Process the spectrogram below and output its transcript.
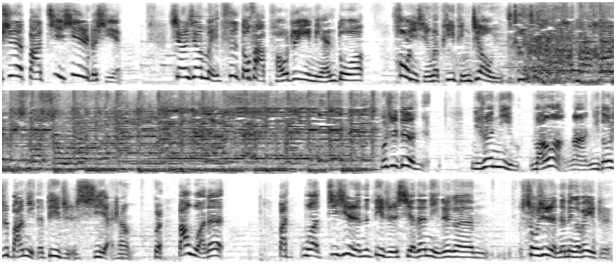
是把寄信的写，香香每次都法炮制一年多后进行了批评教育。不是这，你说你往往啊，你都是把你的地址写上，不是把我的，把我寄信人的地址写在你这个收信人的那个位置，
